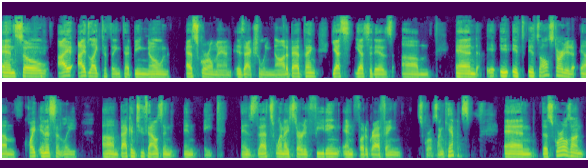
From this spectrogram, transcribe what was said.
and so I I'd like to think that being known as Squirrel Man is actually not a bad thing. Yes, yes, it is. Um, and it, it, it's all started um, quite innocently um, back in 2008 as that's when I started feeding and photographing squirrels on campus. And the squirrels on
